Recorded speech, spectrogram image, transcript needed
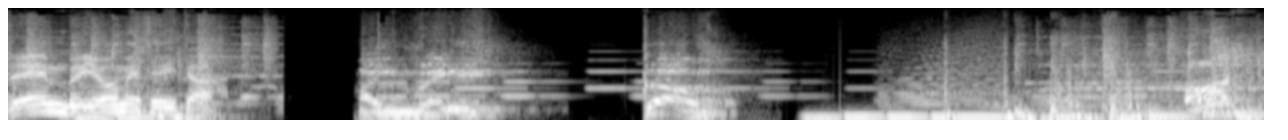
全部読めていた Are you ready? Go. Oh!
